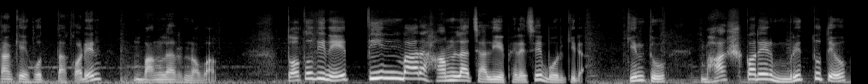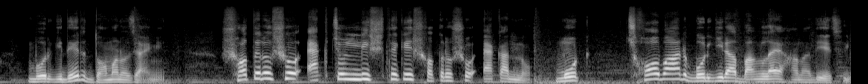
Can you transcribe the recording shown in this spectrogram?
তাকে হত্যা করেন বাংলার নবাব। ততদিনে তিনবার হামলা চালিয়ে ফেলেছে বর্গীরা। কিন্তু ভাস্করের মৃত্যুতেও বর্গীদের দমানো যায়নি। সতেরোশো একচল্লিশ থেকে সতেরোশো একান্ন মোট ছবার বর্গীরা বাংলায় হানা দিয়েছিল।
